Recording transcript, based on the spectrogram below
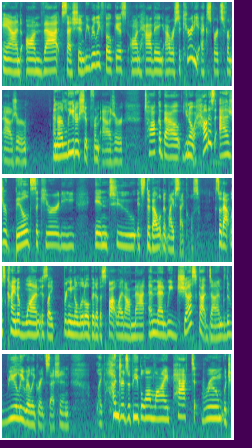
And on that session, we really focused on having our security experts from Azure and our leadership from Azure talk about, you know, how does Azure build security into its development life cycles? So that was kind of one is like bringing a little bit of a spotlight on that. And then we just got done with a really, really great session like hundreds of people online, packed room, which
